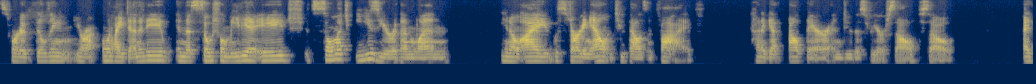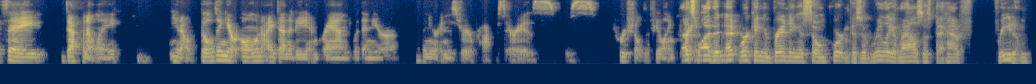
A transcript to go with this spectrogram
sort of building your own identity in the social media age, it's so much easier than when, you know, I was starting out in 2005. Kind of get out there and do this for yourself. So I'd say definitely, you know, building your own identity and brand within your within your industry or practice areas is crucial to feeling free. That's why the networking and branding is so important because it really allows us to have freedom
